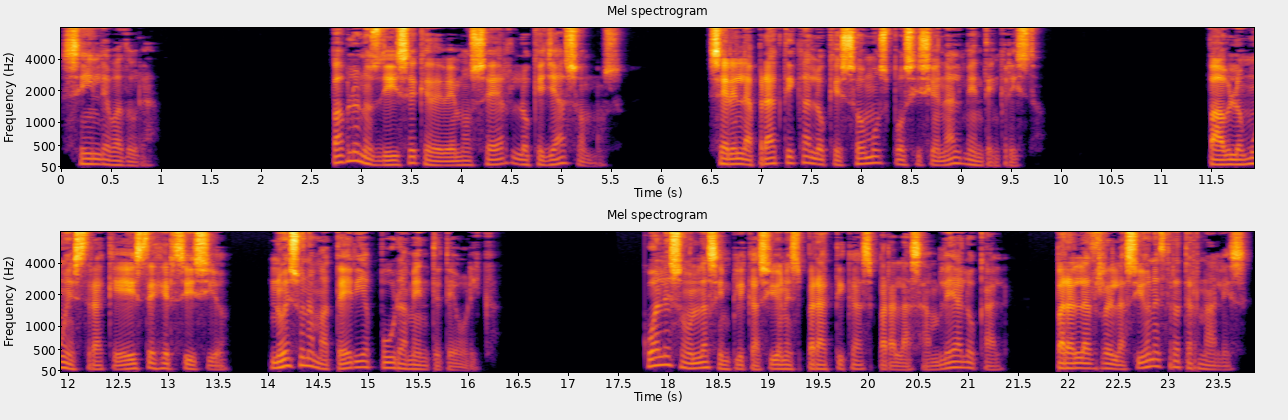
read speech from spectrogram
sin levadura. Pablo nos dice que debemos ser lo que ya somos, ser en la práctica lo que somos posicionalmente en Cristo. Pablo muestra que este ejercicio no es una materia puramente teórica. ¿Cuáles son las implicaciones prácticas para la asamblea local, para las relaciones fraternales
